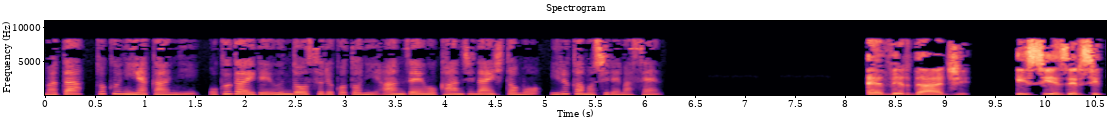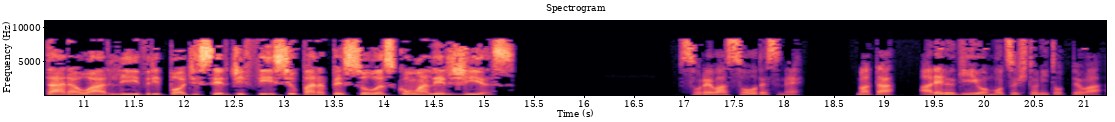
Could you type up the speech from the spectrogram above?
また、特に夜間に屋外で運動することに安全を感じない人もいるかもしれません。É verdade. E se exercitar ao ar livre pode ser difícil para pessoas com alergias. それはそうですね。また、アレルギーを持つ人にとっては、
